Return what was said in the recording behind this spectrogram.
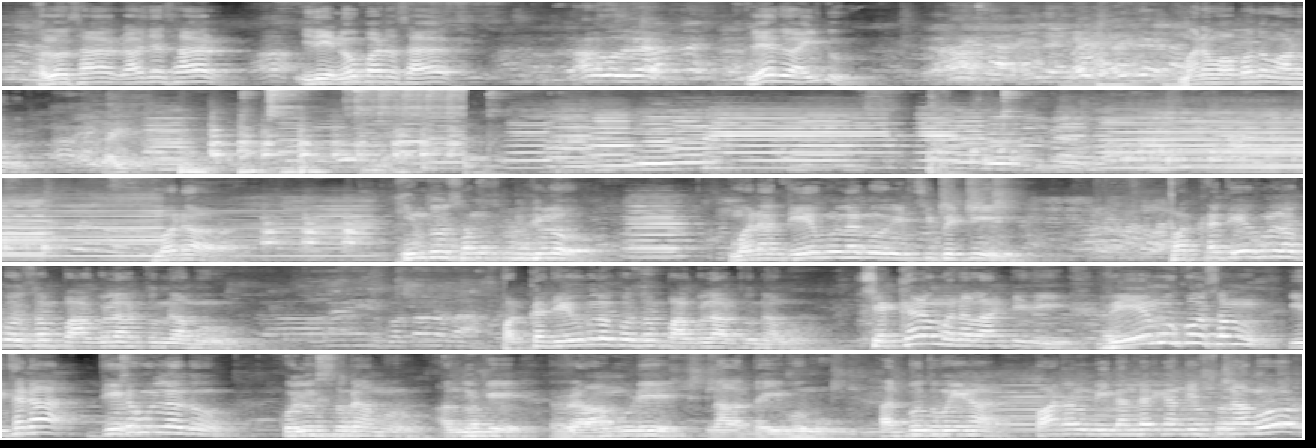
Hello sir రాజా sir. ఇది ఎన్నో పాట సార్? లేదు ఐదు. మనం అబద్ధం ఆడకూడదు రైట్ మన హిందూ సంస్కృతిలో మన దేవుళ్ళను విడిచిపెట్టి పక్క దేవుళ్ళ కోసం పాకులాడుతున్నాము. పక్క దేవుళ్ళ కోసం పాకులాడుతున్నాము. చక్కెర మన లాంటిది. వేము కోసం ఇతర దేవుళ్ళను కొలుస్తున్నాము. అందుకే రాముడే నా దైవము. అద్భుతమైన పాటలు మీకు అందరికీ అందిస్తున్నాము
